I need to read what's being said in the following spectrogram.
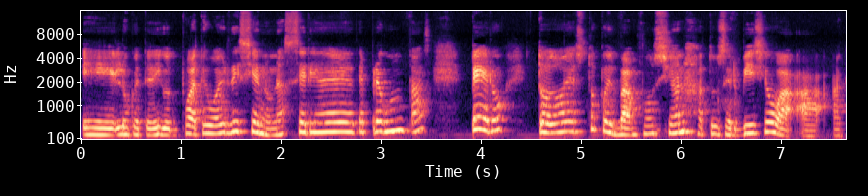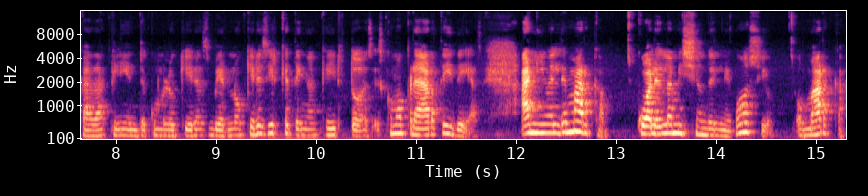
eh, lo que te digo, pues, te voy a ir diciendo una serie de, preguntas, pero todo esto pues va en función a tu servicio, a, a, cada cliente, como lo quieras ver. No quiere decir que tengan que ir todas, es como para darte ideas. A nivel de marca, ¿cuál es la misión del negocio o marca?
